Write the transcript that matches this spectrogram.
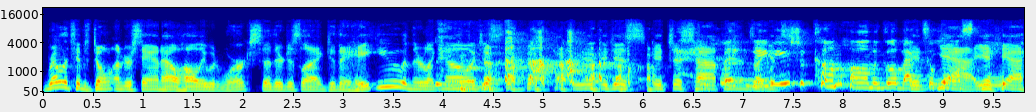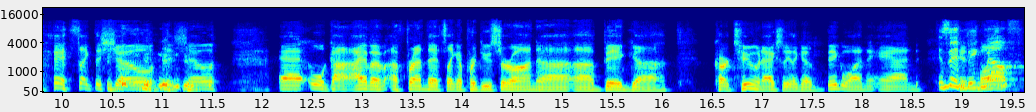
relatives don't understand how Hollywood works, so they're just like, do they hate you? And they're like, no, it just it just it just happens. Like maybe like you should come home and go back to yeah, yeah, yeah. It's like the show, the show uh, oh God, I have a, a, friend that's like a producer on uh, a big uh, cartoon, actually, like a big one. And is it Big mom, Mouth?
